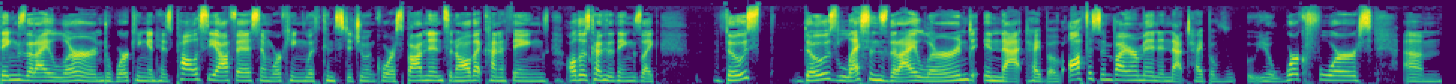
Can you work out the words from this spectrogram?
things that I learned working in his policy office and working with constituent correspondence and all that kind of things, all those kinds of things, like those those lessons that I learned in that type of office environment, in that type of you know workforce, um,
